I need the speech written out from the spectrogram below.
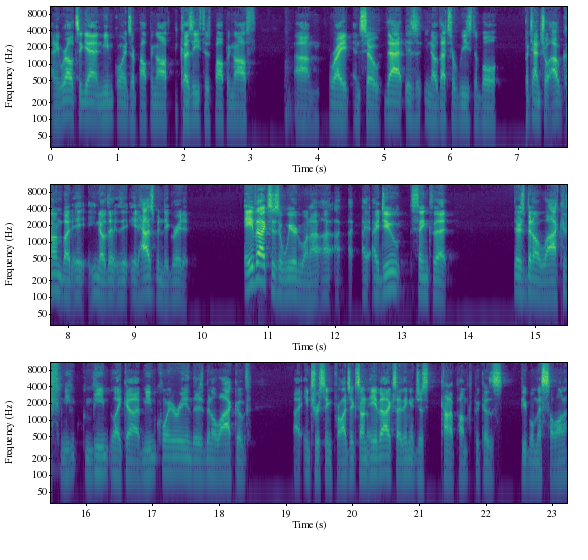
anywhere else again. Meme coins are popping off because ETH is popping off, um, right? And so that is, you know, that's a reasonable potential outcome, but it, you know, the, the, it has been degraded. AVAX is a weird one. I, I, I, I do think that there's been a lack of meme, meme like uh, meme coinery, and there's been a lack of uh, interesting projects on AVAX. I think it just kind of pumped because people miss Solana.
